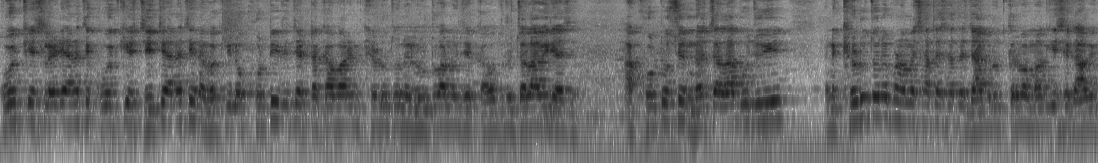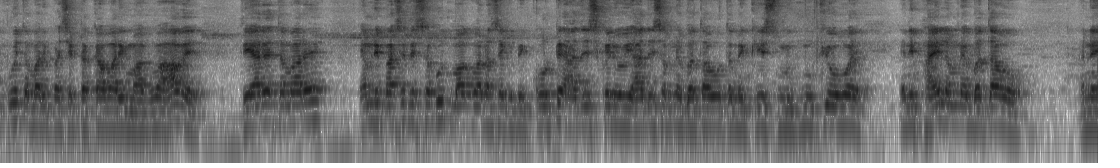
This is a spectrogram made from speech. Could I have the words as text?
કોઈ કેસ લડ્યા નથી, કોઈ કેસ જીત્યા નથી અને વકીલો ખોટી રીતે ટકાવારીને ખેડૂતોને લૂંટવાનું જે કાવતરું ચલાવી રહ્યા છે. આ ખોટું છે, ન ચલાવવું જોઈએ. અને ખેડૂતોને પણ અમે સાથે સાથે જાગૃત કરવા માંગીએ છીએ કે આવી કોઈ તમારી પાસે ટકાવારી માગવા આવે ત્યારે તમારે એમની પાસેથી સબૂત માગવાના છે કે ભાઈ કોર્ટે આદેશ કર્યો હોય આદેશ અમને બતાવો, તમે કેસ મૂક્યો હોય, એની ફાઇલ અમને બતાવો. અને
